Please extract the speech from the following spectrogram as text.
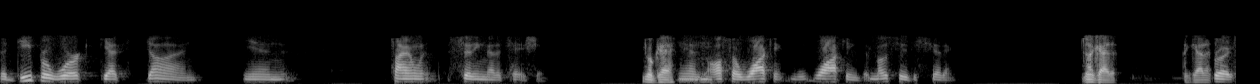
the deeper work gets done in silent sitting meditation. Okay. And mm-hmm. also walking, walking, but mostly the sitting. I got it. I got it. Right.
